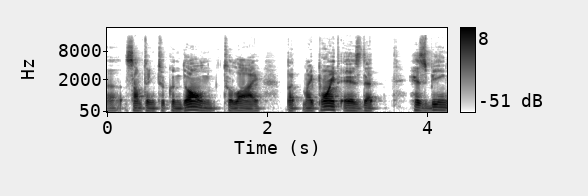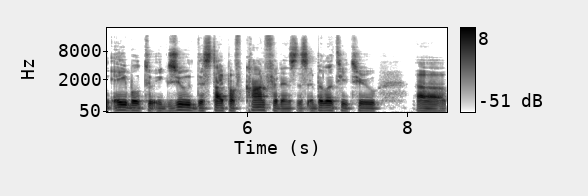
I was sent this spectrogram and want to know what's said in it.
uh, something to condone to lie, but my point is that his being able to exude this type of confidence, this ability to uh, uh,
